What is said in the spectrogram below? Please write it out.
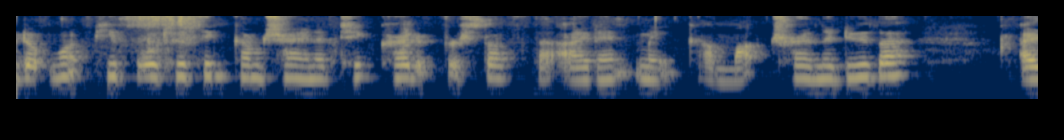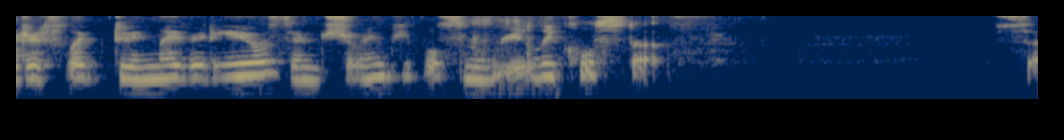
I don't want people to think I'm trying to take credit for stuff that I didn't make. I'm not trying to do that. I just like doing my videos and showing people some really cool stuff. So.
